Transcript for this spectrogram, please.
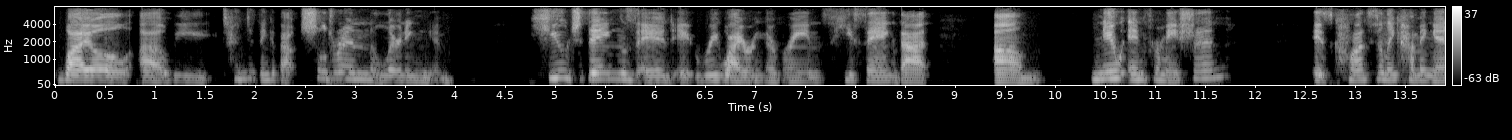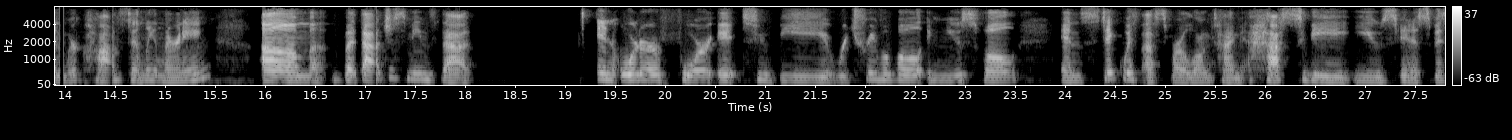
while uh, we tend to think about children learning huge things and it rewiring their brains, he's saying that um, new information is constantly coming in. We're constantly learning. Um, but that just means that in order for it to be retrievable and useful and stick with us for a long time, it has to be used in a spec-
